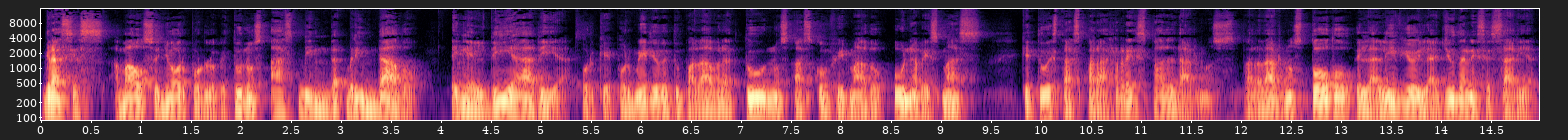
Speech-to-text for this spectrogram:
Gracias, amado Señor, por lo que tú nos has brindado en el día a día, porque por medio de tu palabra tú nos has confirmado una vez más que tú estás para respaldarnos, para darnos todo el alivio y la ayuda necesaria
